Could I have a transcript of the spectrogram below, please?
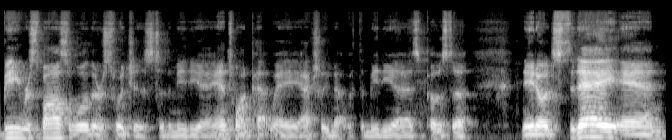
being responsible with their switches to the media. Antoine Pettway actually met with the media as opposed to Nate Oats today and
